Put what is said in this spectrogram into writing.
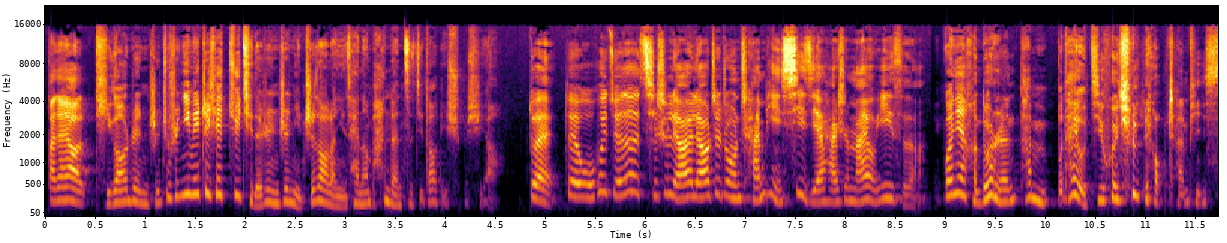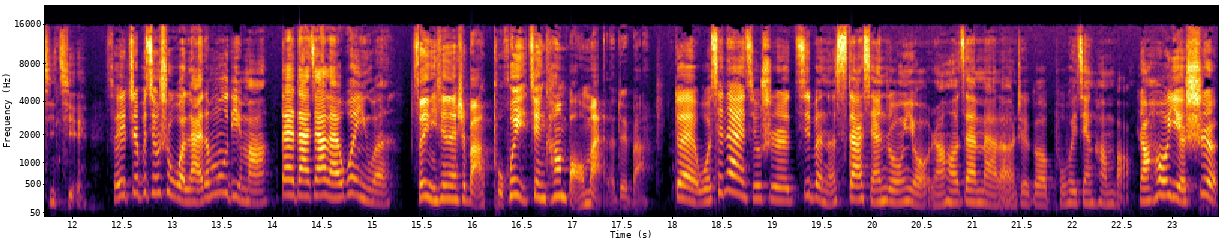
大家要提高认知，就是因为这些具体的认知你知道了，你才能判断自己到底需不需要。对对，我会觉得其实聊一聊这种产品细节还是蛮有意思的。关键很多人他们不太有机会去 聊产品细节，所以这不就是我来的目的吗？带大家来问一问。所以你现在是把普惠健康宝买了，对吧？对我现在就是基本的四大险种有，然后再买了这个普惠健康宝，然后也是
